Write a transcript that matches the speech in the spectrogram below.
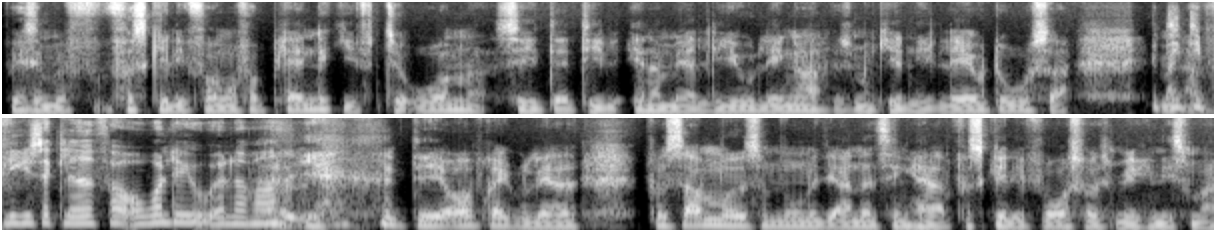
for eksempel forskellige former for plantegift til orme, og set, at de ender med at leve længere, hvis man giver den i lave doser. Fordi Man de bliver så glade for at overleve, eller hvad? Øh, Ja, det er opreguleret på samme måde som nogle af de andre ting her, forskellige forsvarsmekanismer.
